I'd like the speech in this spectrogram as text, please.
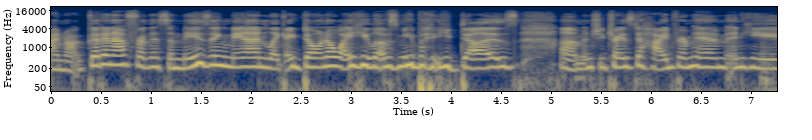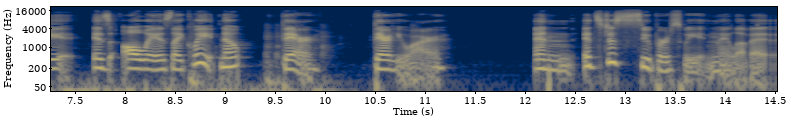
I'm not good enough for this amazing man. Like, I don't know why he loves me, but he does. Um, and she tries to hide from him, and he is always like, wait, nope, there, there you are. And it's just super sweet, and I love it.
